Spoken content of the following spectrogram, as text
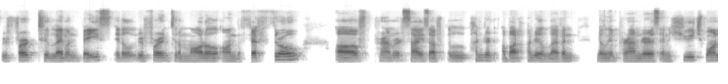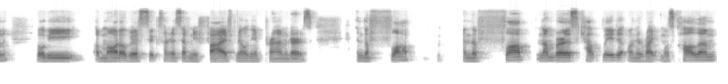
refer to lemon base, it'll referring to the model on the fifth row of parameter size of 100, about 111 million parameters and huge one will be a model with 675 million parameters. And the flop and the flop numbers calculated on the rightmost column.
